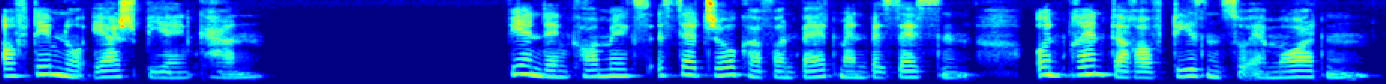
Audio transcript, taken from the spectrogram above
auf dem nur er spielen kann. Wie in den Comics ist der Joker von Batman besessen und brennt darauf, diesen zu ermorden.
